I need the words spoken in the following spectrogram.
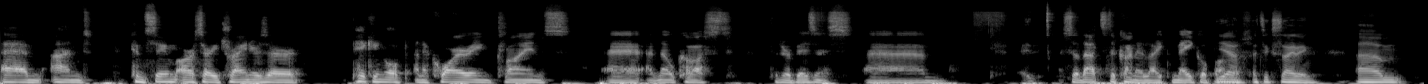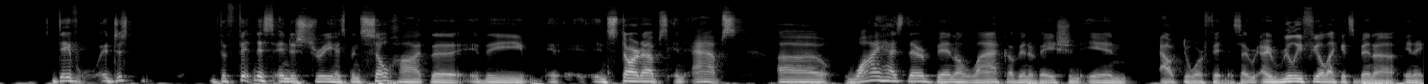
um, and consume or sorry, trainers are picking up and acquiring clients uh, at no cost to their business. Um, so that's the kind of like makeup of yeah, it. that's exciting. Um, Dave, it just the fitness industry has been so hot. The the in startups in apps. Uh, why has there been a lack of innovation in outdoor fitness? I, I really feel like it's been a, in a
